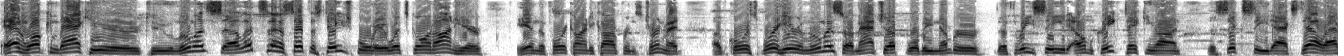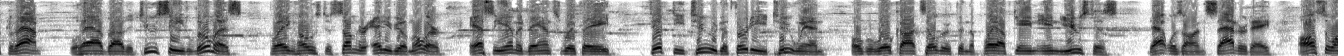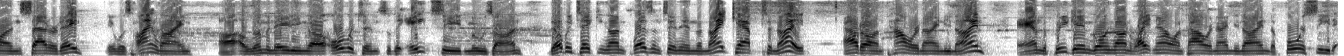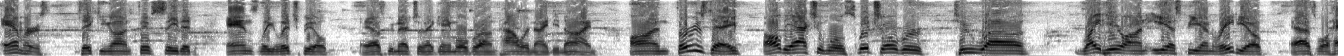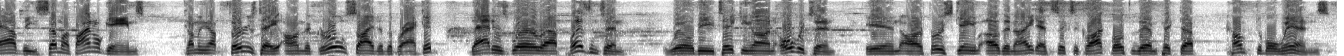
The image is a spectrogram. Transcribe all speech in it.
And welcome back here to Loomis. Uh, let's uh, set the stage for you. What's going on here in the Fort Kearney Conference tournament? Of course, we're here in Loomis. Our matchup will be number the three seed Elm Creek taking on the six seed Axtell. After that, we'll have uh, the two seed Loomis playing host to Sumner Eddyville Miller. SEM advanced with a 52 to 32 win over Wilcox Hildreth in the playoff game in Eustis. That was on Saturday. Also on Saturday, it was Highline uh, eliminating uh, Overton, so the eight seed moves on. They'll be taking on Pleasanton in the nightcap tonight out on Power 99. And the pregame going on right now on Power 99. The four seed Amherst taking on fifth seeded Ansley Litchfield. As we mentioned, that game over on Power 99. On Thursday, all the action will switch over to uh, right here on ESPN Radio as we'll have the semifinal games coming up Thursday on the girls' side of the bracket. That is where uh, Pleasanton will be taking on Overton in our first game of the night at 6 o'clock. Both of them picked up comfortable wins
